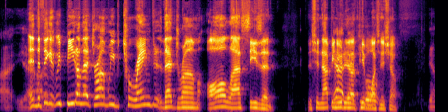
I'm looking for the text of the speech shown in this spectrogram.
Uh, yeah. And the thing is, we beat on that drum. We Turanged that drum all last season. This should not be yeah, new to people, people, watching the show. Yeah.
